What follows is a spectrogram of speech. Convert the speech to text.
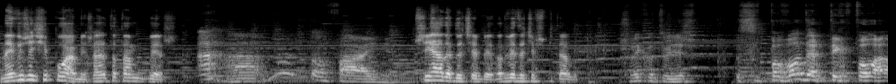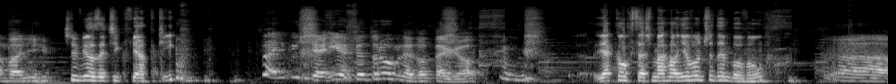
Najwyżej się połamiesz, ale to tam, wiesz, aha, no to fajnie. przyjadę do ciebie, odwiedzę cię w szpitalu. Człowieku, tu będziesz z powodem tych połamań. Przywiozę ci kwiatki. Zajebiście, i jeszcze trumnę do tego. Jaką chcesz, mahoniową czy dębową? A,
